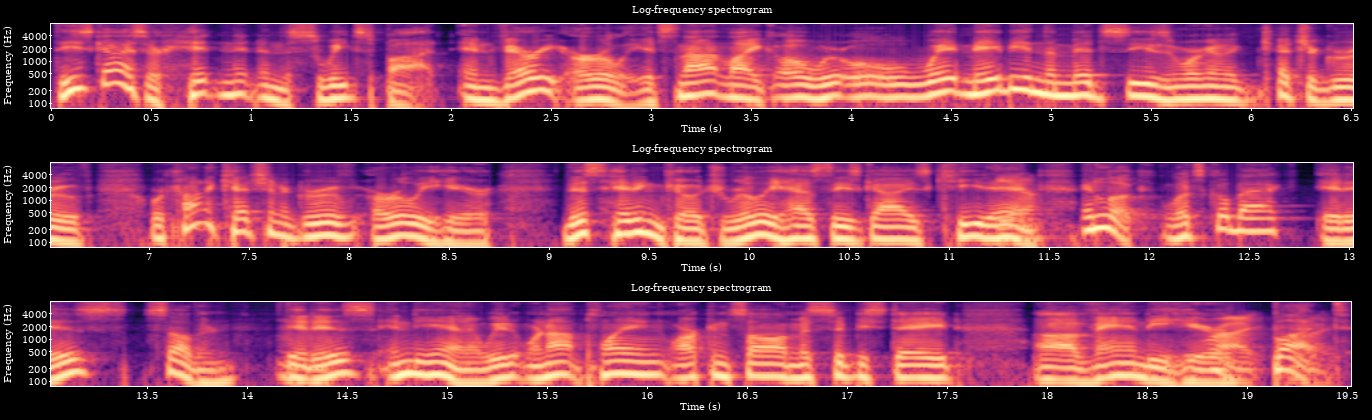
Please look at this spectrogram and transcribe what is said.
These guys are hitting it in the sweet spot and very early. It's not like, oh, we're oh, wait, maybe in the midseason we're going to catch a groove. We're kind of catching a groove early here. This hitting coach really has these guys keyed in. Yeah. And look, let's go back. It is Southern. Mm-hmm. It is Indiana. We, we're not playing Arkansas, Mississippi State, uh, Vandy here. Right, But right.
